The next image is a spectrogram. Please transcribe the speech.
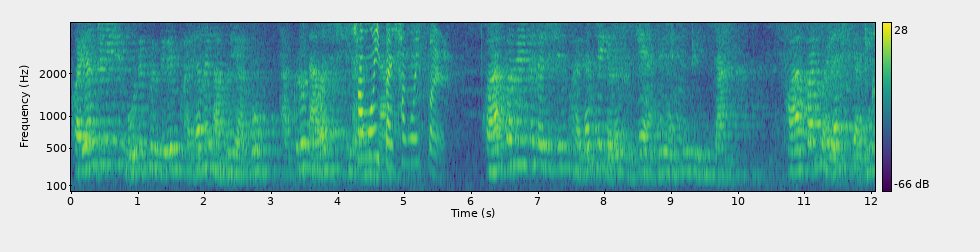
관람 중이신 모든 분들은 관람을 마무리하고 밖으로 나와주시기 바랍니다. 상어 이빨 상어 이빨. 과학관을 찾아주신 관람객 여러분께 안내 말씀드립니다. 과학관 관람 시간이. 모두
